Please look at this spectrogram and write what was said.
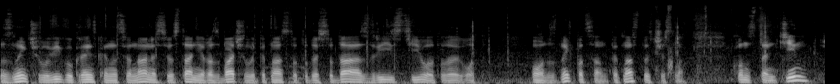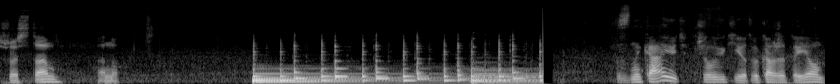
Зник чоловік української національності. Останній раз бачили 15-го туди-сюди, зріз, тіло, туди. От. От, зник пацан, 15 числа. Константин, щось там. Ану. Зникають чоловіки. От ви кажете, я вам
